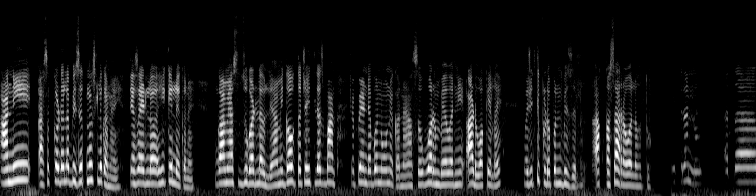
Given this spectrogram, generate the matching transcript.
आणि असं कडला भिजत नसलं का नाही? त्या साईडला हे केलं आहे का नाही? मग आम्ही असं जुगाड लावले आम्ही गवताच्या इथल्याच बांधच्या पेंड्या बनवू नये का नाही असं वरंब्यावरनी आडवा केला आहे म्हणजे तिकडं पण भिजल. अख्खा सारावाला होतो. मित्रांनो आता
